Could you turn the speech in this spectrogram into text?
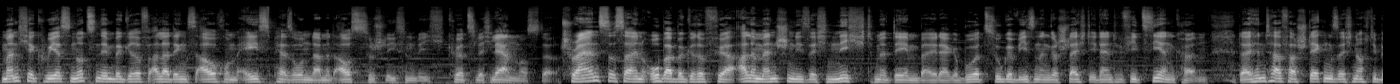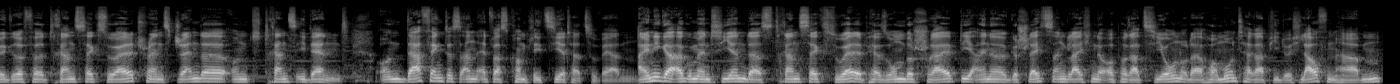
Manche Queers nutzen den Begriff allerdings allerdings auch, um Ace-Personen damit auszuschließen, wie ich kürzlich lernen musste. Trans ist ein Oberbegriff für alle Menschen, die sich nicht mit dem bei der Geburt zugewiesenen Geschlecht identifizieren können. Dahinter verstecken sich noch die Begriffe transsexuell, transgender und transident. Und da fängt es an, etwas komplizierter zu werden. Einige argumentieren, dass transsexuell Personen beschreibt, die eine geschlechtsangleichende Operation oder Hormontherapie durchlaufen haben,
